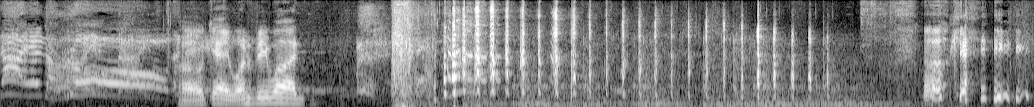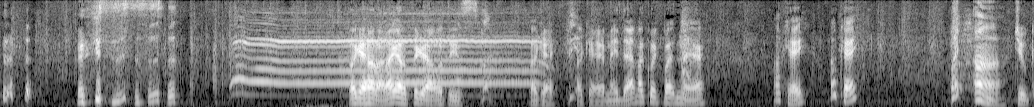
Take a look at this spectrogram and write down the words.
Lion! Okay, 1v1. Okay. okay, hold on. I gotta figure out what these. Okay, okay. I made that my quick button there. Okay, okay. What? Uh, juke.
